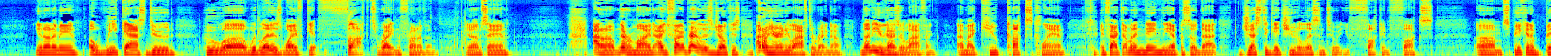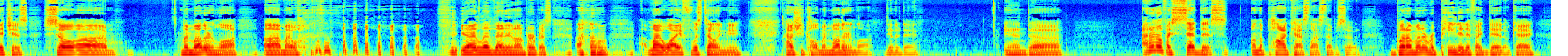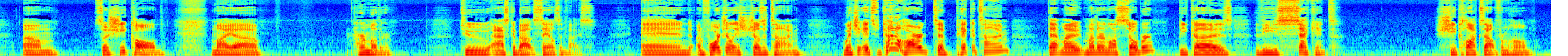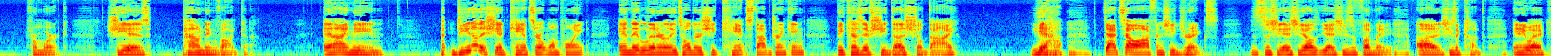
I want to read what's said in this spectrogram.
You know what I mean? A weak ass dude who uh, would let his wife get fucked right in front of him. You know what I'm saying? I don't know. Never mind. I fuck. Apparently, this joke is. I don't hear any laughter right now. None of you guys are laughing at my Q Cucks clan. In fact, I'm going to name the episode that just to get you to listen to it. You fucking fucks. Um, speaking of bitches, so um, my mother-in-law, uh, my yeah, I led that in on purpose. Um, my wife was telling me how she called my mother-in-law the other day and uh, I don't know if I said this on the podcast last episode, but I'm gonna repeat it if I did. Okay. Um, so she called my uh, her mother to ask about sales advice, and unfortunately, she chose a time, which it's kind of hard to pick a time that my mother-in-law's sober because the second she clocks out from home, from work. She is pounding vodka. And I mean, do you know that she had cancer at one point and they literally told her she can't stop drinking because if she does, she'll die? Yeah, that's how often she drinks. So she, she, yeah, she's a fun lady. Uh, she's a cunt. Anyway,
